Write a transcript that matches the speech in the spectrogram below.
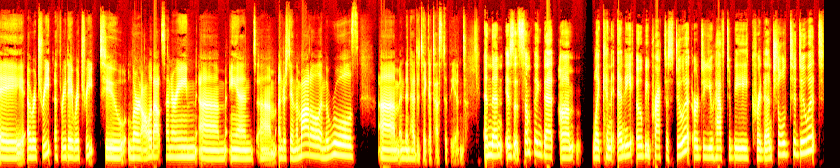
a a retreat, a three day retreat, to learn all about centering um, and um, understand the model and the rules. Um, and then had to take a test at the end. And then, is it something that um, like, can any OB practice do it, or do you have to be credentialed to do it?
